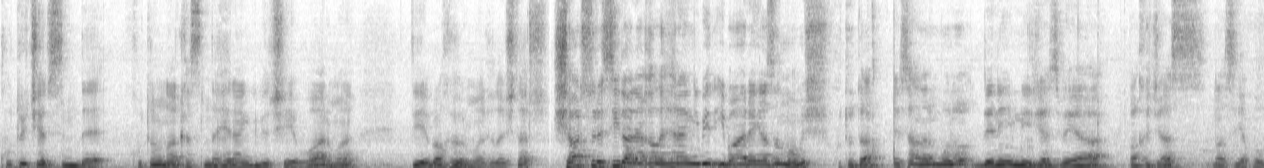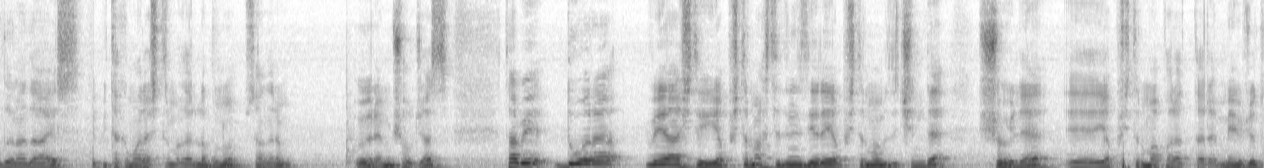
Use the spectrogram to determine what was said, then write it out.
kutu içerisinde kutunun arkasında herhangi bir şey var mı diye bakıyorum arkadaşlar. Şarj süresiyle alakalı herhangi bir ibare yazılmamış kutuda. E, sanırım bunu deneyimleyeceğiz veya bakacağız nasıl yapıldığına dair bir takım araştırmalarla bunu sanırım öğrenmiş olacağız. Tabi duvara veya işte yapıştırmak istediğiniz yere yapıştırmamız için de şöyle e, yapıştırma aparatları mevcut.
